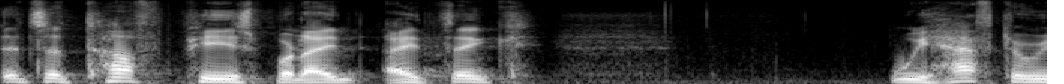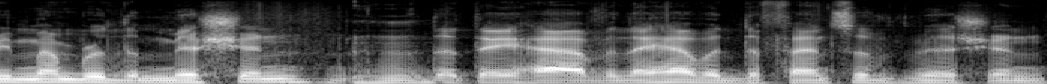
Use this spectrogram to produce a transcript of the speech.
it's a tough piece, but I I think we have to remember the mission Mm-hmm. that they have, and they have a defensive mission.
